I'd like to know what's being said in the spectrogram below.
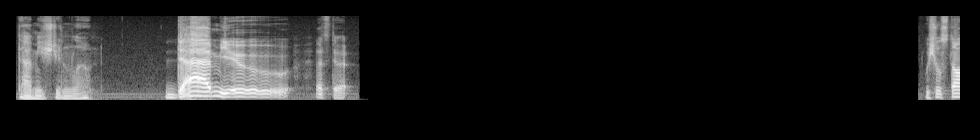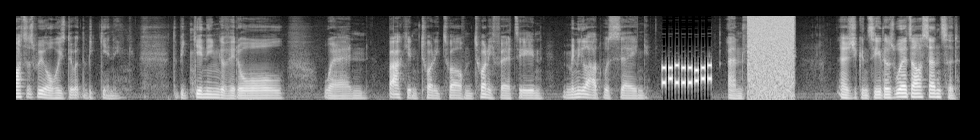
Damn you, student loan. Damn you! Let's do it. We shall start as we always do at the beginning. The beginning of it all, when back in 2012 and 2013, Mini Lad was saying and as you can see, those words are censored,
